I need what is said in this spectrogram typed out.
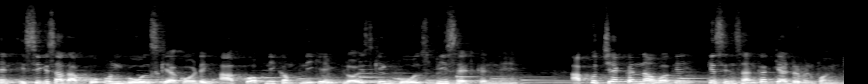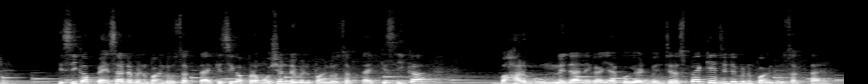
एंड इसी के साथ आपको उन गोल्स के अकॉर्डिंग आपको अपनी कंपनी के एम्प्लॉयज़ के गोल्स भी सेट करने हैं। आपको चेक करना होगा कि किस इंसान का क्या ड्रिवन पॉइंट है। किसी का पैसा ड्रिवन पॉइंट हो सकता है, किसी का प्रमोशन ड्रिवन पॉइंट हो सकता है, किसी का बाहर घूमने जाने का या कोई एडवेंचरस पैकेज ड्रिवन पॉइंट हो सकता है।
